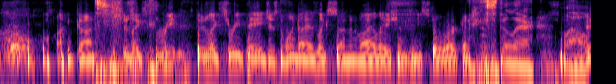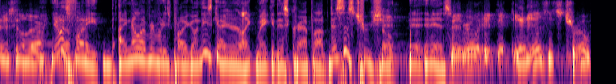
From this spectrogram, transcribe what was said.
Oh my God! There's like three. There's like three pages. The one guy has like seven violations, and he's still working. He's still there. Wow. Yeah, he's still there. You know what's funny? I know everybody's probably going, these guys are like making this crap up. This is true shit. It, it is. It really, it, it, it is. It's true.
